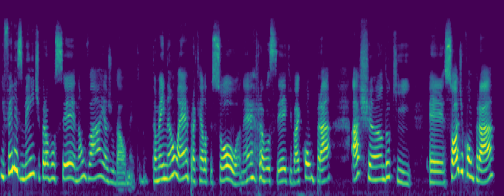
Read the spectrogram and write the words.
infelizmente para você não vai ajudar o método. Também não é para aquela pessoa, né, para você que vai comprar achando que é, só de comprar,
